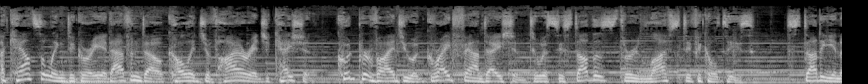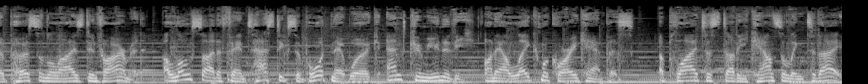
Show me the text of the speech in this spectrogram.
A counselling degree at Avondale College of Higher Education could provide you a great foundation to assist others through life's difficulties. Study in a personalised environment alongside a fantastic support network and community on our Lake Macquarie campus. Apply to study counselling today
